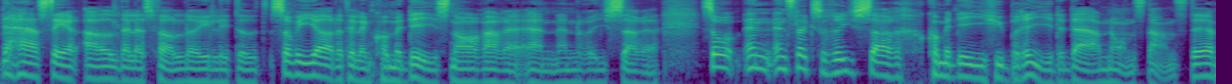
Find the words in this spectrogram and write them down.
det här ser alldeles för löjligt ut så vi gör det till en komedi snarare än en rysare. Så en, en slags rysar-komedi-hybrid där någonstans. Det,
